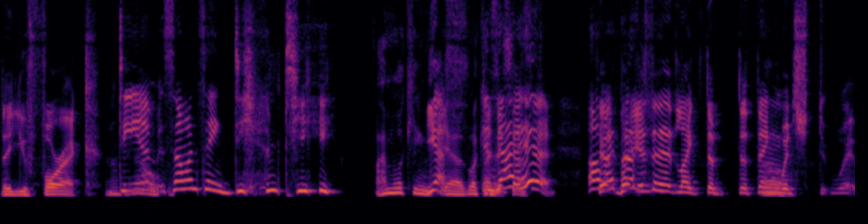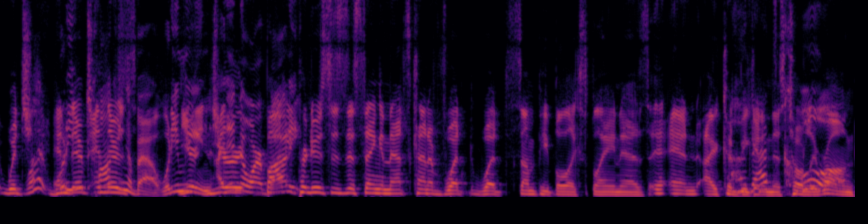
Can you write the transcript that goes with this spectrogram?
the euphoric. DM. Someone's saying DMT. I'm looking. Yes, Yeah, looking. Is that that's it? Oh, Yeah, but thought- isn't it like the the thing Oh. which which What? and What are you talking there's- about? What do you your- mean? I didn't know our body, body. produces this thing, and that's kind of what what some people explain as. And I could oh, be Oh, getting that's this totally wrong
